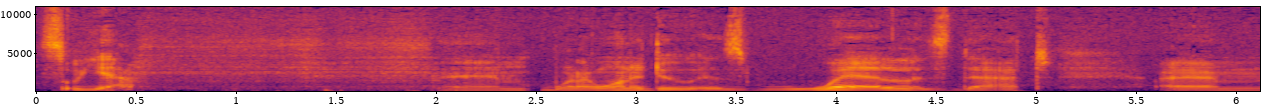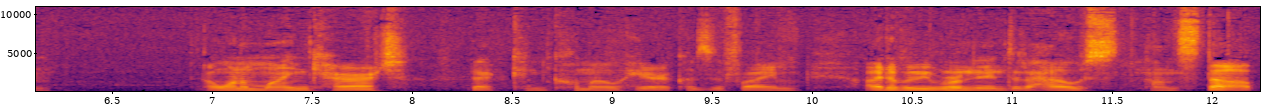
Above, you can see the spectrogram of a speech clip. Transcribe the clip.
So yeah. Um, what I want to do as well as that, um, I want a minecart that can come out here because if I'm, I don't be running into the house non-stop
